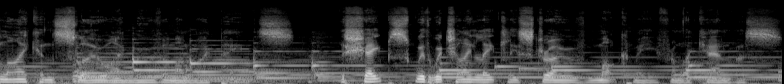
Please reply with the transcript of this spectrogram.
Godlike and slow I move among my paints. The shapes with which I lately strove mock me from the canvas.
